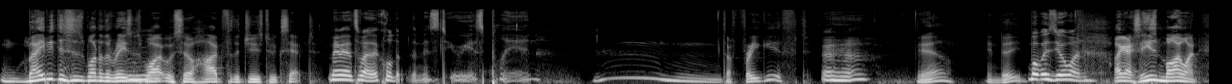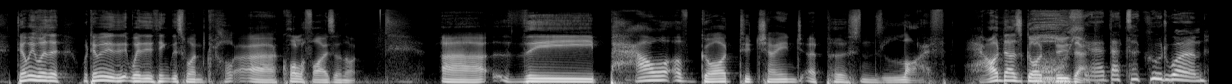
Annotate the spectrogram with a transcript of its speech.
maybe this is one of the reasons Mhm. why it was so hard for the Jews to accept. Maybe that's why they called it the mysterious plan. Mm, the free gift. Uh huh. Yeah, indeed. What was your one? Okay, so here's my one. Tell me whether well, tell me whether you think this one cl- uh, qualifies or not. Uh, the power of God to change a person's life. How does God do that? Oh, Yeah, that's a good one.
